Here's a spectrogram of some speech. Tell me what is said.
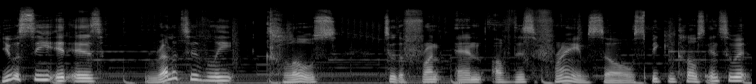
you will see it is relatively close to the front end of this frame. So speaking close into it,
